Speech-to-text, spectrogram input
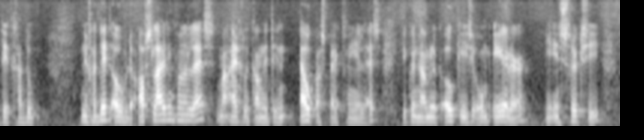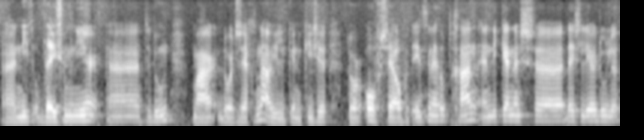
dit ga doen. Nu gaat dit over de afsluiting van een les, maar eigenlijk kan dit in elk aspect van je les. Je kunt namelijk ook kiezen om eerder je instructie uh, niet op deze manier uh, te doen, maar door te zeggen van nou, jullie kunnen kiezen door of zelf het internet op te gaan en die kennis, uh, deze leerdoelen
